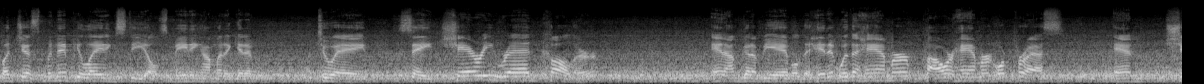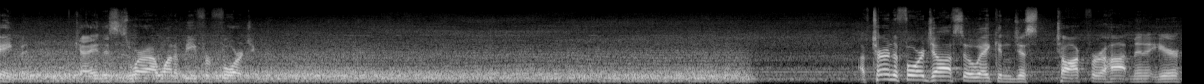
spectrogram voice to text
but just manipulating steels, meaning I'm gonna get it to a, say, cherry red color, and I'm gonna be able to hit it with a hammer, power hammer, or press, and shape it, okay? This is where I wanna be for forging. I've turned the forge off so I can just talk for a hot minute here,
